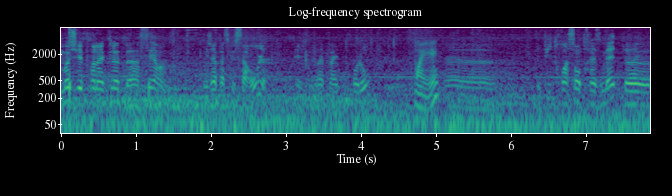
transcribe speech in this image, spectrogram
moi, je vais prendre un club à faire déjà parce que ça roule et je voudrais pas être trop long. Euh, et puis 313 mètres, euh,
